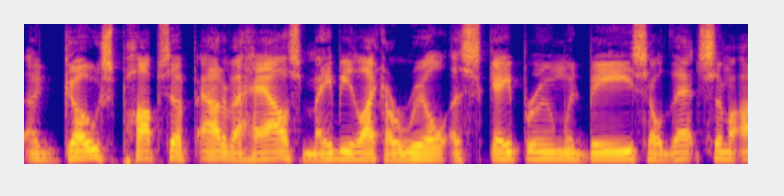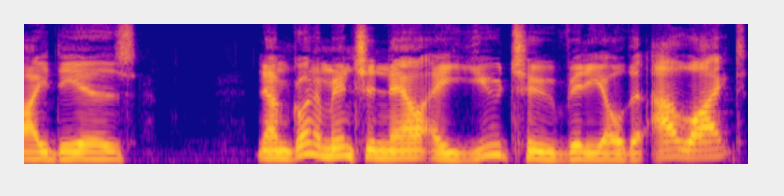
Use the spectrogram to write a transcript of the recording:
a ghost pops up out of a house, maybe like a real escape room would be. So that's some ideas. Now, I'm going to mention now a YouTube video that I liked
